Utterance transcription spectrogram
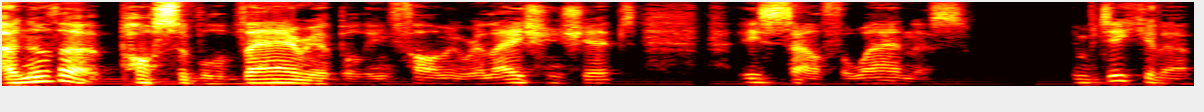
Another possible variable in forming relationships is self awareness. In particular,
